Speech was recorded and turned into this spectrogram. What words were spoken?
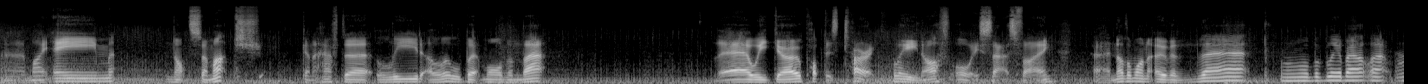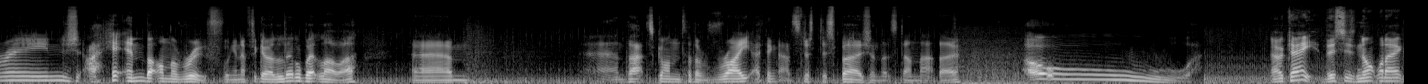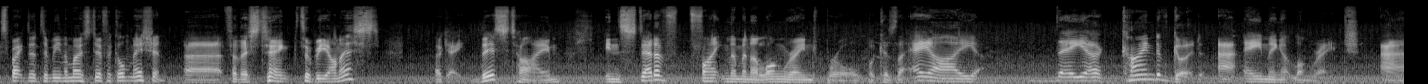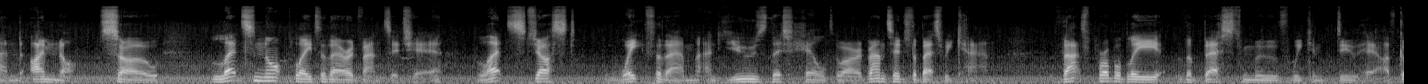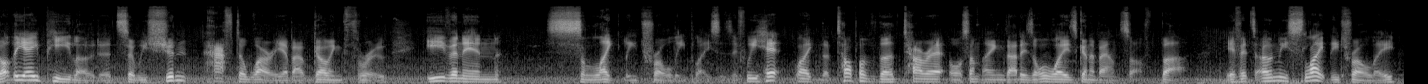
Uh, my aim not so much. Gonna have to lead a little bit more than that. There we go. Popped his turret clean off. Always satisfying. Uh, another one over there. Probably about that range. I hit him, but on the roof. We're to have to go a little bit lower. Um, and that's gone to the right. I think that's just dispersion that's done that, though. Oh! Okay, this is not what I expected to be the most difficult mission uh, for this tank, to be honest. Okay, this time, instead of fighting them in a long-range brawl, because the AI, they are kind of good at aiming at long range, and I'm not. So, let's not play to their advantage here. Let's just wait for them and use this hill to our advantage the best we can that's probably the best move we can do here. I've got the AP loaded, so we shouldn't have to worry about going through, even in slightly trolly places. If we hit, like, the top of the turret or something, that is always going to bounce off. But if it's only slightly trolly,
